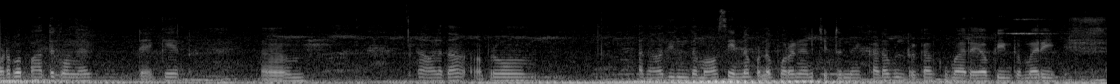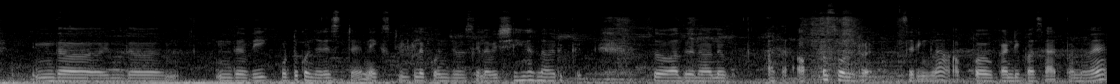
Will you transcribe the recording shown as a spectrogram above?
உடம்ப பார்த்துக்கோங்க. டேக் கேர் அவ்வளோதான் அப்புறம் அதாவது இந்த மாதம் என்ன பண்ண போகிறேன்னு நினச்சிட்டு இருந்தேன். கடவுள் இருக்கா குமார் அப்படின்ற மாதிரி இந்த இந்த இந்த வீக் மட்டும் கொஞ்சம் ரெஸ்ட்டு நெக்ஸ்ட் வீக்கில் கொஞ்சம் சில விஷயங்கள்லாம் இருக்குது ஸோ அது நான் அதை அப்போ சொல்கிறேன் சரிங்களா? அப்போ கண்டிப்பாக ஷேர் பண்ணுவேன்.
